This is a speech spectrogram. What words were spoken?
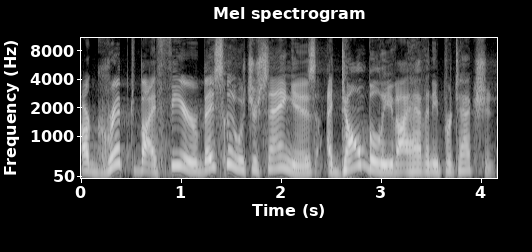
are gripped by fear, basically what you're saying is, I don't believe I have any protection.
